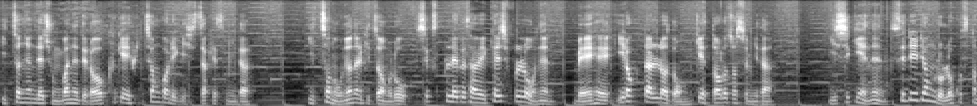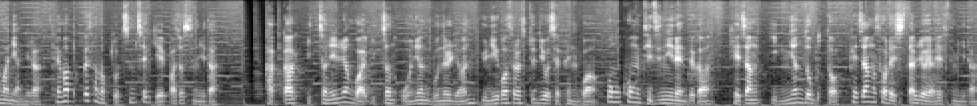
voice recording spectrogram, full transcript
2000년대 중반에 들어 크게 휘청거리기 시작했습니다. 2005년을 기점으로 식스플래그사의 cash flow는 매해 1억 달러 넘게 떨어졌습니다. 이 시기에는 스릴형 롤러코스터만이 아니라 테마파크 산업도 침체기에 빠졌습니다. 각각 2001년과 2005년 문을 연 유니버설 스튜디오 재팬과 홍콩 디즈니랜드가 개장 익년도부터 폐장설에 시달려야 했습니다.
